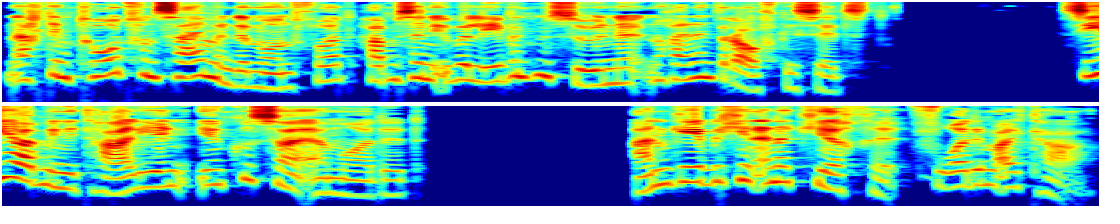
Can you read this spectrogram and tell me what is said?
Nach dem Tod von Simon de Montfort haben seine überlebenden Söhne noch einen draufgesetzt. Sie haben in Italien ihren Cousin ermordet. Angeblich in einer Kirche vor dem Altar.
